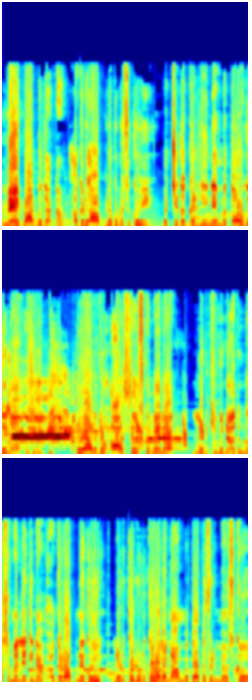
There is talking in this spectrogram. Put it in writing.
मैं एक बात बताता हूँ, अगर आप लोगों में से कोई बच्चे का गर्ली नेम बताओगे ना तो यार वो आज से उसको मैं ना लड़की बना दूँगा, समझ लगी ना? अगर आपने कोई लड़को लुड़को वाला नाम बताया तो फिर मैं उसको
